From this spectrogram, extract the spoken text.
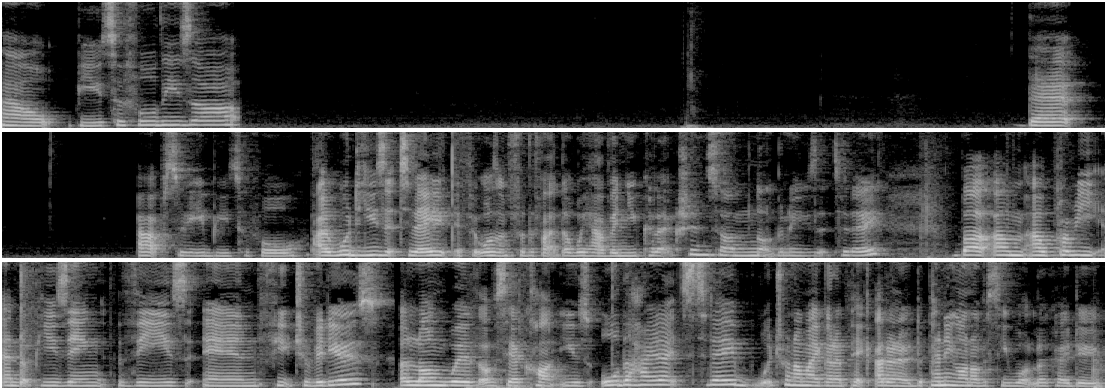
how beautiful these are. They're absolutely beautiful. I would use it today if it wasn't for the fact that we have a new collection, so I'm not going to use it today. But um, I'll probably end up using these in future videos, along with, obviously I can't use all the highlights today. Which one am I going to pick? I don't know, depending on obviously what look I do,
